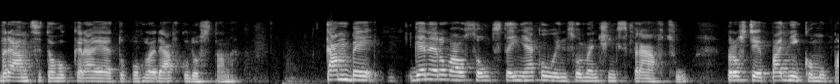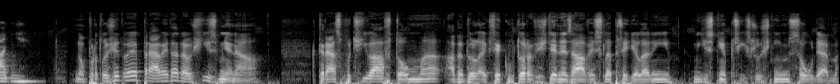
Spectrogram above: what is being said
v rámci toho kraje tu pohledávku dostane. Tam by generoval soud stejně jako u insolvenčních správců. Prostě padni komu padni. No protože to je právě ta další změna, která spočívá v tom, aby byl exekutor vždy nezávisle předělený místně příslušným soudem.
